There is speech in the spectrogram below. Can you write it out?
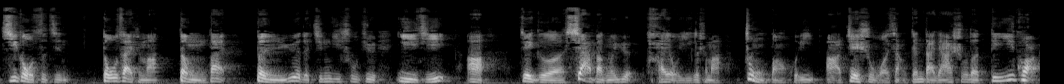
机构资金都在什么等待本月的经济数据，以及啊这个下半个月还有一个什么重磅会议啊，这是我想跟大家说的第一块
